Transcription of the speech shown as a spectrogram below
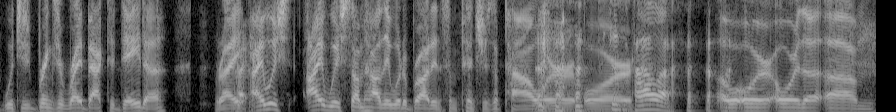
which is, brings it right back to Data. Right? Right. I wish I wish somehow they would have brought in some pictures of power or Just power. or or, or the um,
